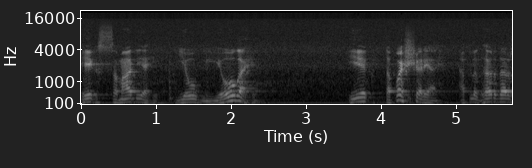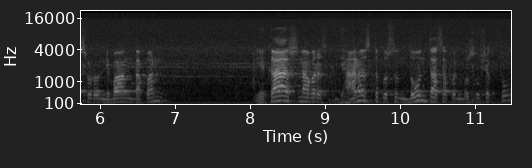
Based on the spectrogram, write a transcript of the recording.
एक समाधी आहे. योग योग आहे. ही एक तपश्चर्या आहे. आपलं घरदार सोडून निवांत आपण एका आसनावर ध्यानस्थ बसून दोन तास आपण बसू शकतो.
